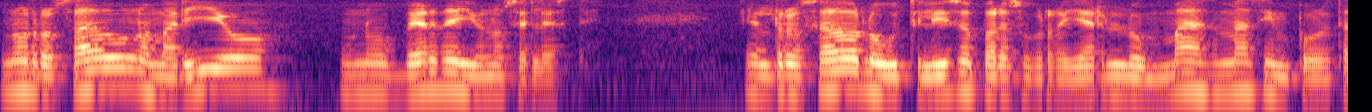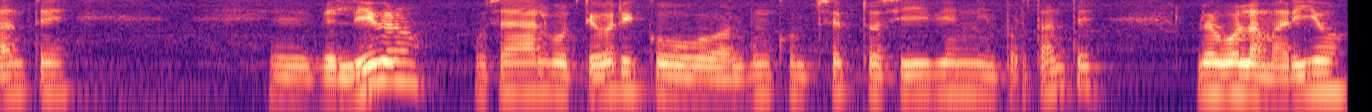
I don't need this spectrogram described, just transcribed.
uno rosado, uno amarillo, uno verde y uno celeste. El rosado lo utilizo para subrayar lo más más importante eh, del libro, o sea, algo teórico o algún concepto así bien importante. Luego el amarillo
